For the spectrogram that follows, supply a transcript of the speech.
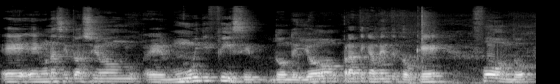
eh, en una situación eh, muy difícil donde yo prácticamente toqué fondo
